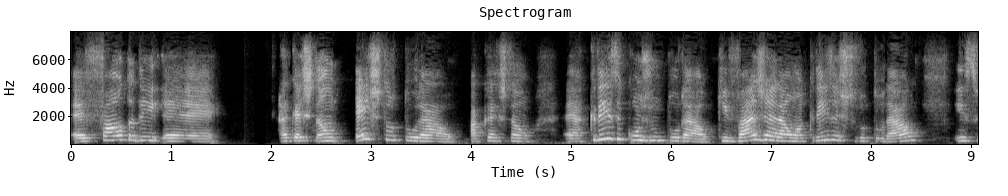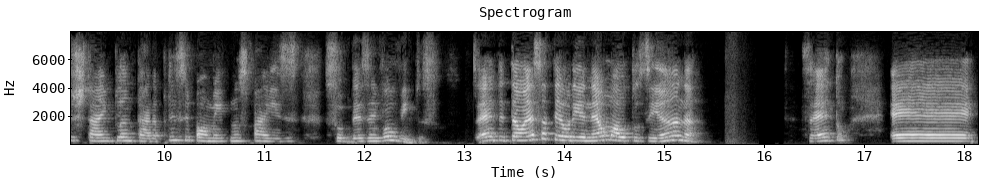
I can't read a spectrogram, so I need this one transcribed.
É, falta de é, a questão estrutural, a questão, é, a crise conjuntural, que vai gerar uma crise estrutural, isso está implantada principalmente nos países subdesenvolvidos certo? Então, essa teoria neomalthusiana, certo? É,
